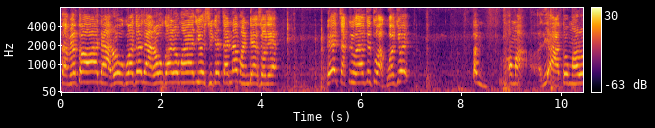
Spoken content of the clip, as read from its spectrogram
તમે તો આ દારો ઉગવા છો દારો ઉગાડો મારા જીઓ શીખે ચાંદના મંડ્યા છો લે એ ચકરી હોય આવજે તું આખો જોઈ તમ અમા અલે આ તો મારો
